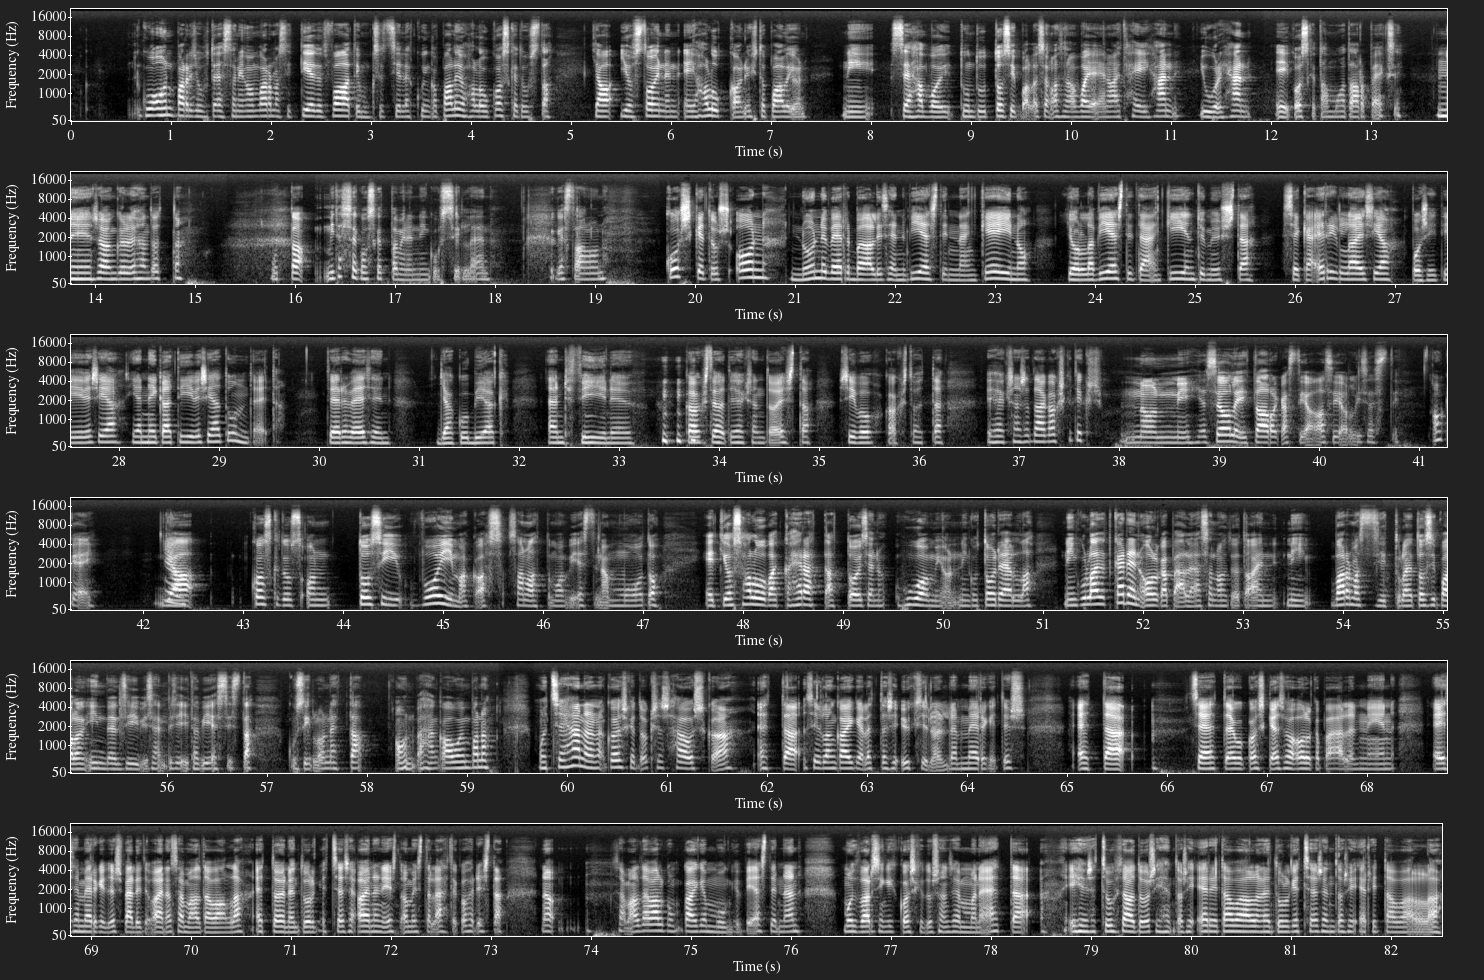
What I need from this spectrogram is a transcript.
kun on parisuhteessa, niin on varmasti tietyt vaatimukset sille, kuinka paljon haluaa kosketusta. Ja jos toinen ei halukkaan yhtä paljon, niin sehän voi tuntua tosi paljon sellaisena vajeena, että hei, hän, juuri hän, ei kosketa mua tarpeeksi. Niin, se on kyllä ihan totta. Mutta mitä se koskettaminen niin kuin silleen oikeastaan on? Kosketus on nonverbaalisen viestinnän keino, jolla viestitään kiintymystä sekä erilaisia positiivisia ja negatiivisia tunteita. Terveisin Jakubiak and Fine 2019, sivu 2921. Nonni, ja se oli tarkasti ja asiallisesti. Okei. Okay. Ja kosketus on tosi voimakas sanattoman viestinnän muoto. Että jos haluaa vaikka herättää toisen huomion niin kuin todella, niin kun laitat käden olkapäälle ja sanot jotain, niin varmasti siitä tulee tosi paljon intensiivisempi siitä viestistä kuin silloin, että on vähän kauempana. Mutta sehän on kosketuksessa hauskaa, että sillä on kaikille tosi yksilöllinen merkitys. Että se, että joku koskee sua olkapäälle, niin ei se merkitys välity aina samalla tavalla. Että toinen tulkitsee se aina niistä omista lähtökohdista. No, samalla tavalla kuin kaiken muunkin viestinnän. Mutta varsinkin kosketus on semmoinen, että ihmiset suhtautuu siihen tosi eri tavalla, ne tulkitsee sen tosi eri tavalla.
